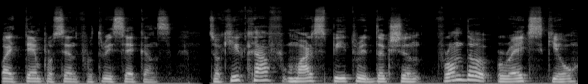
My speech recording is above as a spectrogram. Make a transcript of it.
by 10% for 3 seconds. So he have march speed reduction from the rage skill,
